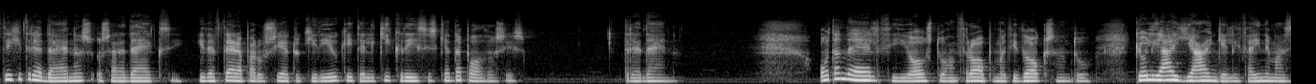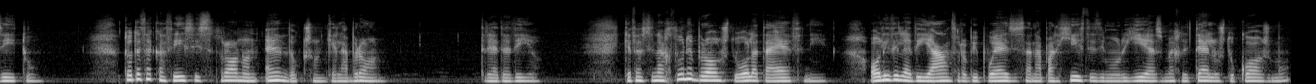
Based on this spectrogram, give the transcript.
Στίχη 31 46. Η δευτέρα παρουσία του Κυρίου και η τελική κρίση και ανταπόδοσης. 31. Όταν δε έλθει Υιός του ανθρώπου με τη δόξα του και όλοι οι Άγιοι Άγγελοι θα είναι μαζί του, τότε θα καθίσει θρόνων ένδοξων και λαμπρών. 32. Και θα συναχθούν εμπρός του όλα τα έθνη, όλοι δηλαδή οι άνθρωποι που έζησαν απαρχής της δημιουργίας μέχρι τέλους του κόσμου,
